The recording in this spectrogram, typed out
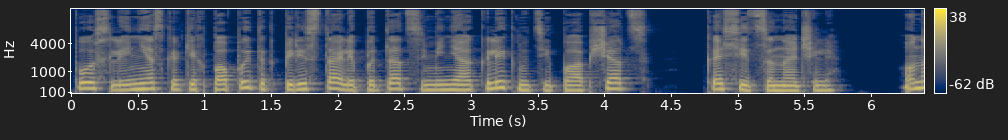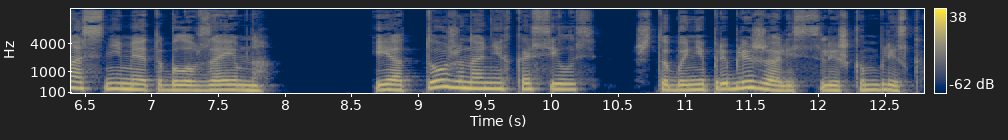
после нескольких попыток перестали пытаться меня окликнуть и пообщаться, коситься начали. У нас с ними это было взаимно. Я тоже на них косилась, чтобы не приближались слишком близко.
